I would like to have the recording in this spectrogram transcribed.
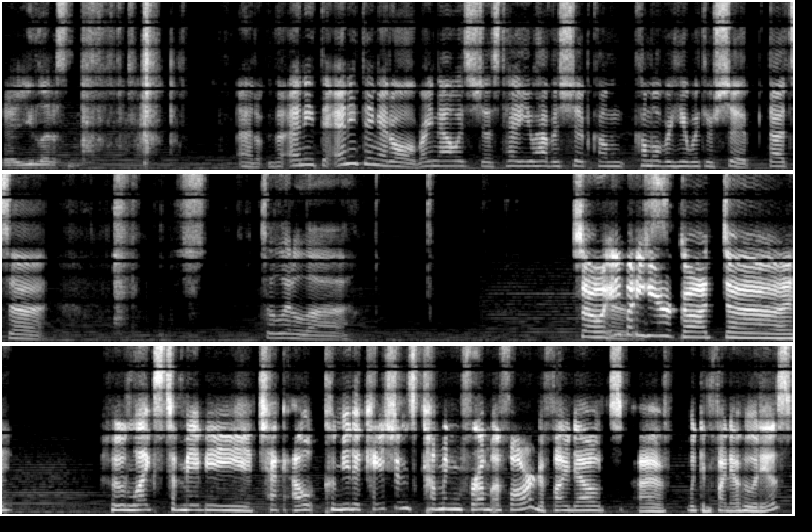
Yeah, you let us know. At the, anything, anything at all. Right now, it's just, hey, you have a ship. Come, come over here with your ship. That's uh, it's a little uh. So, anybody here got uh, who likes to maybe check out communications coming from afar to find out? Uh, we can find out who it is.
